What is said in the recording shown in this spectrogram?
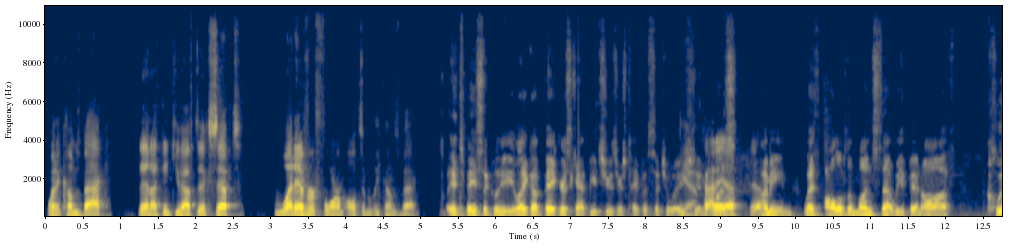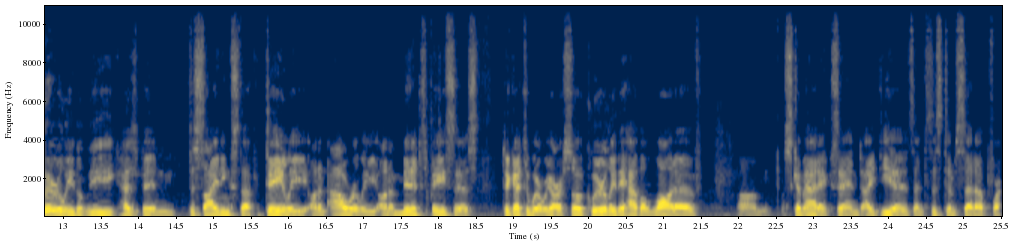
when it comes back, then I think you have to accept whatever form ultimately comes back it's basically like a bakers can't be choosers type of situation. Yeah, kinda, Plus, yeah, yeah. I mean, with all of the months that we've been off, clearly the league has been deciding stuff daily on an hourly, on a minutes basis to get to where we are. So clearly they have a lot of um, schematics and ideas and systems set up for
